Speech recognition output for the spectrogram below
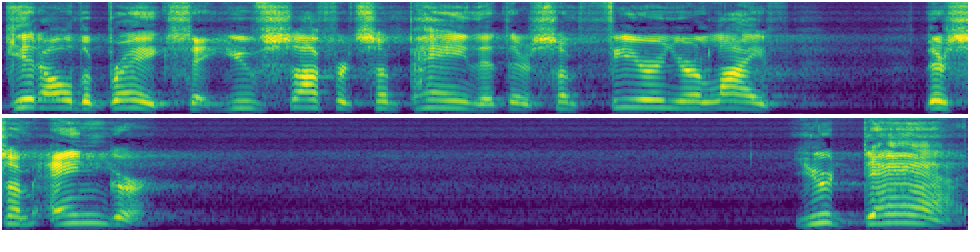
get all the breaks, that you've suffered some pain, that there's some fear in your life, there's some anger, your dad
